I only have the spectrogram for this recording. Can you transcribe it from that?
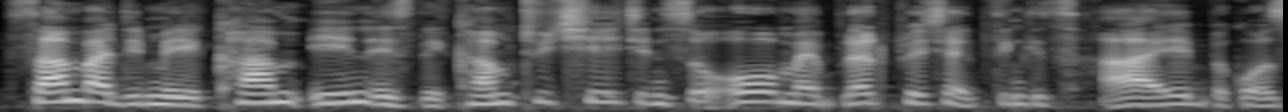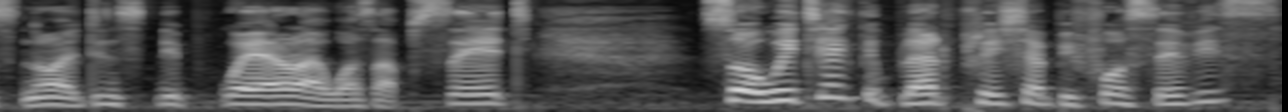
Somebody may come in as they come to church and say, Oh, my blood pressure, I think it's high because no, I didn't sleep well, I was upset. So we take the blood pressure before service.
